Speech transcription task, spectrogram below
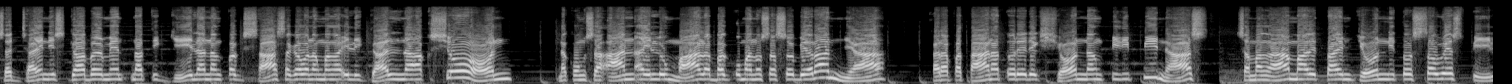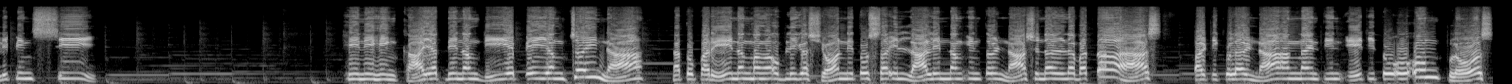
sa Chinese government na tigilan ang pagsasagawa ng mga illegal na aksyon na kung saan ay lumalabag umano sa soberanya, karapatan at oredeksyon ng Pilipinas sa mga maritime zone nito sa West Philippine Sea. Hinihingkayat din ng DFA ang China na tuparin ang mga obligasyon nito sa ilalim ng international na batas, partikular na ang 1982 o UNCLOS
